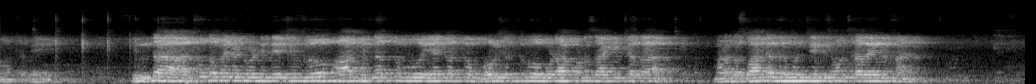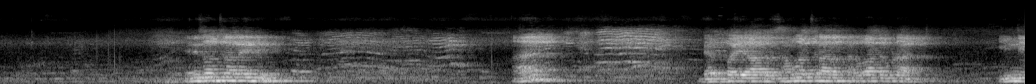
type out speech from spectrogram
మాత్రమే. ఇంత అద్భుతమైనటువంటి దేశంలో ఆ భిన్నత్వంలో ఏకత్వం భవిష్యత్తులో కూడా కొనసాగించాలా? మనకు స్వాతంత్రం వచ్చి ఎన్ని సంవత్సరాలు అయిందన్నా ఎన్ని సంవత్సరాలు అయింది డెబ్బై ఆరు సంవత్సరాల తర్వాత కూడా ఇన్ని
